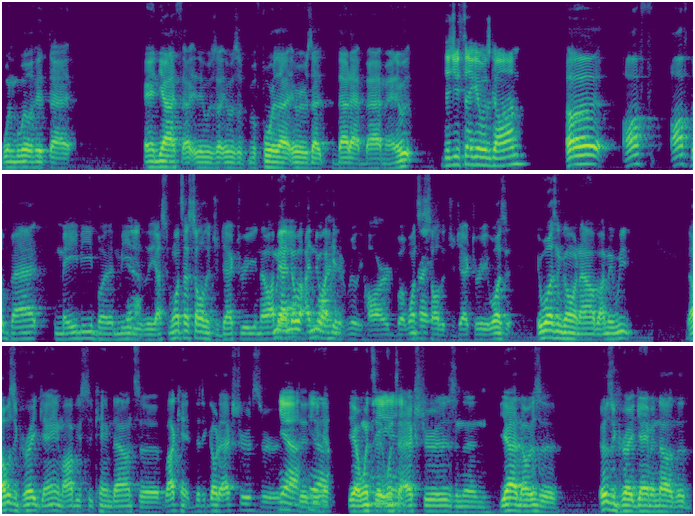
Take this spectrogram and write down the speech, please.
when Will hit that, and yeah, I it was it was before that it was that that at bat man. It was Did you think it was gone? uh off off the bat maybe, but immediately I s once I saw the trajectory, you know, I mean I know I knew I hit it really hard, but once I saw the trajectory, it wasn't it wasn't going out. But I mean we that was a great game. Obviously came down to well, I can't did it go to extras or Yeah, we yeah. yeah went to Yeah, went to extras and then yeah no it was a it was a great game and no the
